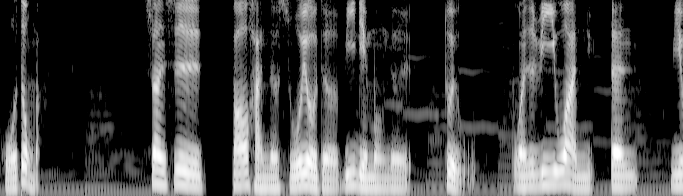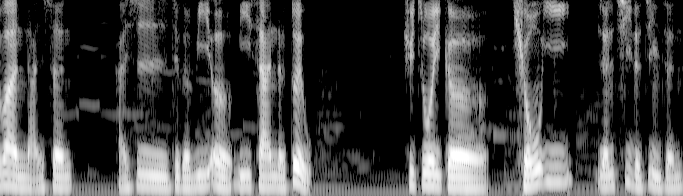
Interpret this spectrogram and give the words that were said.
活动吧，算是包含了所有的 V 联盟的队伍，不管是 V one 女生、V one 男生。还是这个 V 二、V 三的队伍去做一个球衣人气的竞争。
